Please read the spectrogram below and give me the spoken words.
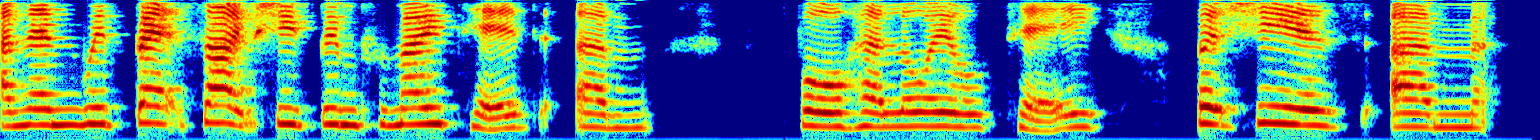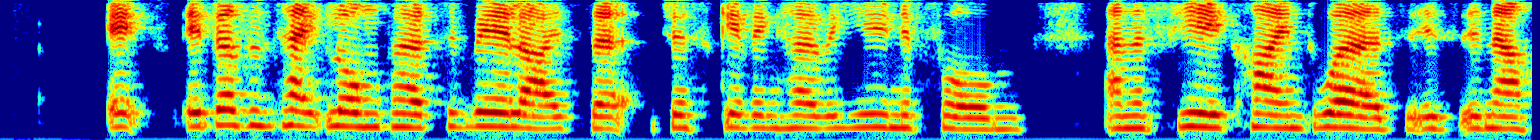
And then with Bet Sykes, she's been promoted um, for her loyalty, but she is. Um, it's it doesn't take long for her to realise that just giving her a uniform and a few kind words is enough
